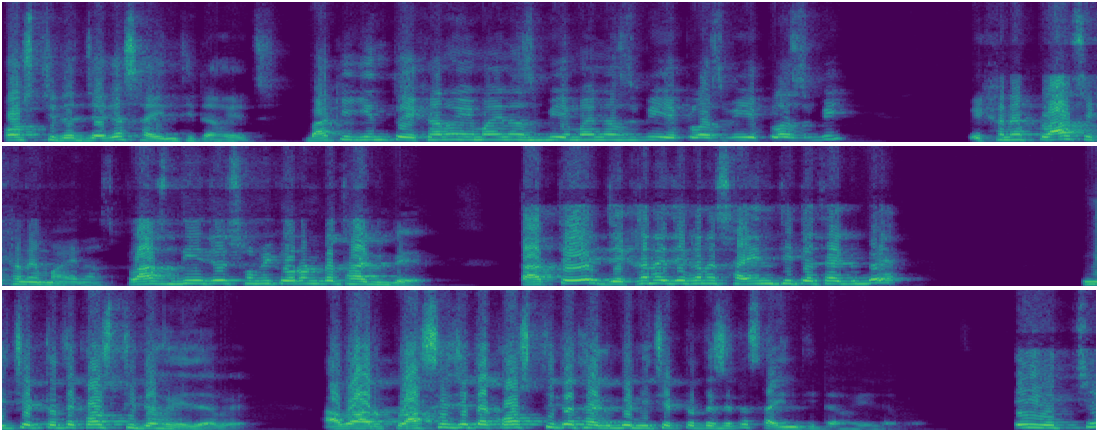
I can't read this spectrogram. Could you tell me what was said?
কস থিটার জায়গায় সাইন থিটা হয়েছে। বাকি কিন্তু এখানেও A minus B A minus B A plus B A plus B এখানে প্লাস এখানে মাইনাস প্লাস দিয়ে যে সমীকরণটা থাকবে, তাতে যেখানে যেখানে সাইন থিটা থাকবে নিচেরটাতে কস থিটা হয়ে যাবে। আবার প্লাসে যেটা কস থিটা থাকবে, নিচেরটাতে সেটা সাইন থিটা হয়ে যাবে। এই হচ্ছে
